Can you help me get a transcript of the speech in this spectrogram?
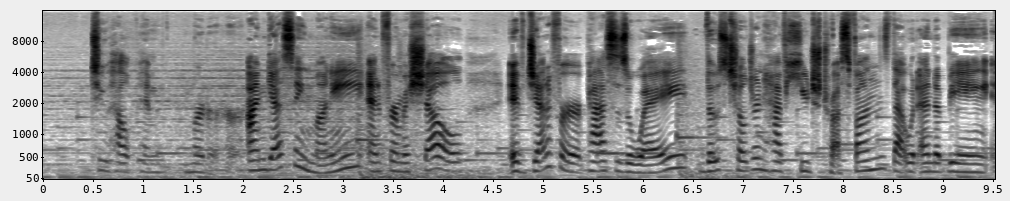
to help him murder her? I'm guessing money. And for Michelle, if Jennifer passes away, those children have huge trust funds that would end up being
